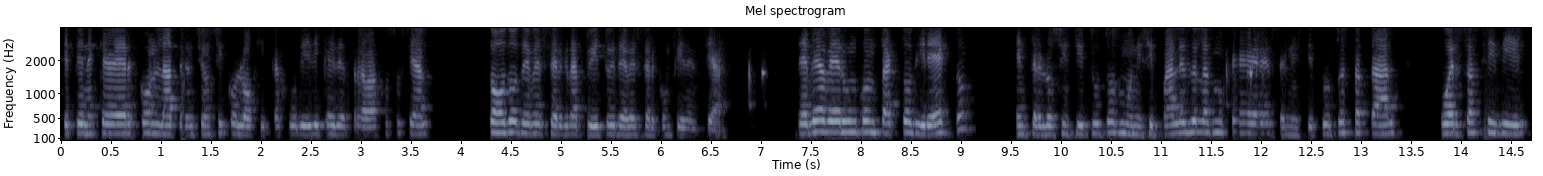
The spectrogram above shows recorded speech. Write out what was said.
que tiene que ver con la atención psicológica, jurídica y de trabajo social, todo debe ser gratuito y debe ser confidencial. Debe haber un contacto directo entre los institutos municipales de las mujeres, el Instituto Estatal, Fuerza Civil,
